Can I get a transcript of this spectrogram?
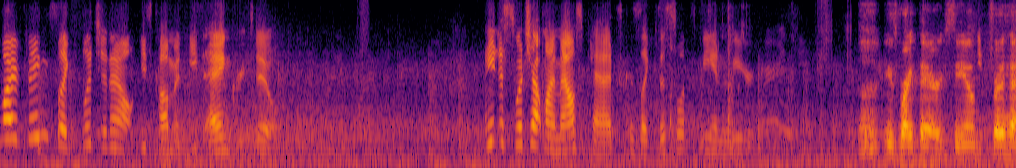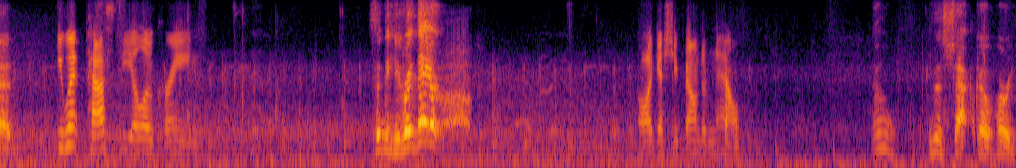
my thing's like glitching out. He's coming. He's angry too. I need to switch out my mouse pads because like this one's being weird. He's right there. You see him? Straight ahead. He went past the yellow crane. Sydney, he's right there! Well, I guess you found him now. No. He's in the shack. Go, hurry.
